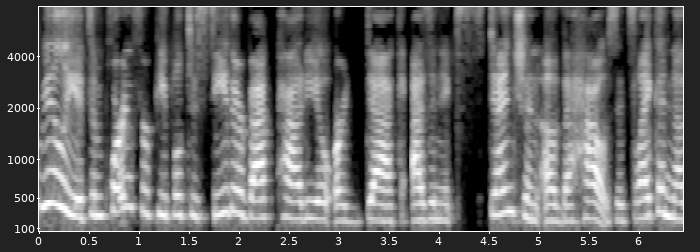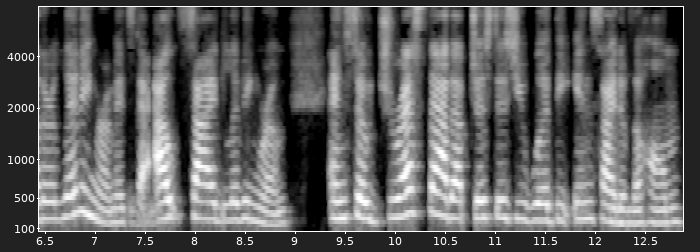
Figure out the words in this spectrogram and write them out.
really, it's important for people to see their back patio or deck as an extension of the house. It's like another living room, it's the mm-hmm. outside living room. And so, dress that up just as you would the inside mm-hmm. of the home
